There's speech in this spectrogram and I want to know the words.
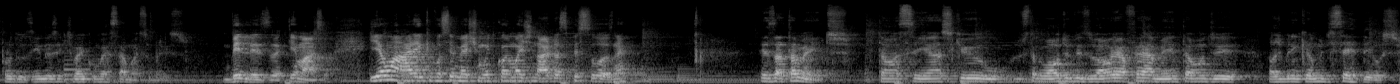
produzindo. A gente vai conversar mais sobre isso. Beleza, que massa. E é uma área que você mexe muito com o imaginário das pessoas, né? Exatamente. Então, assim, acho que o, o audiovisual é a ferramenta onde nós brincamos de ser Deus,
